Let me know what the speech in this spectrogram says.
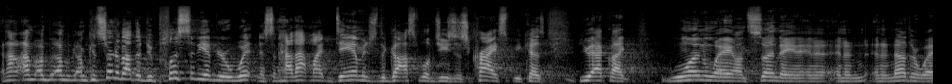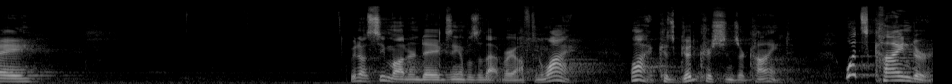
and I'm, I'm, I'm, concerned about the duplicity of your witness and how that might damage the gospel of Jesus Christ because you act like one way on Sunday and, and, and another way we don't see modern day examples of that very often. Why? Why? Because good Christians are kind. What's kinder?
